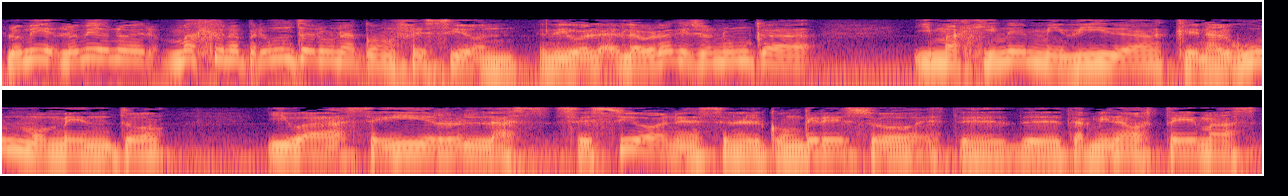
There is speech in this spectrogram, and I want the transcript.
Lo mío, lo mío no era, más que una pregunta era una confesión. Digo, la, verdad que yo nunca imaginé en mi vida que en algún momento iba a seguir las sesiones en el Congreso este, de determinados temas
